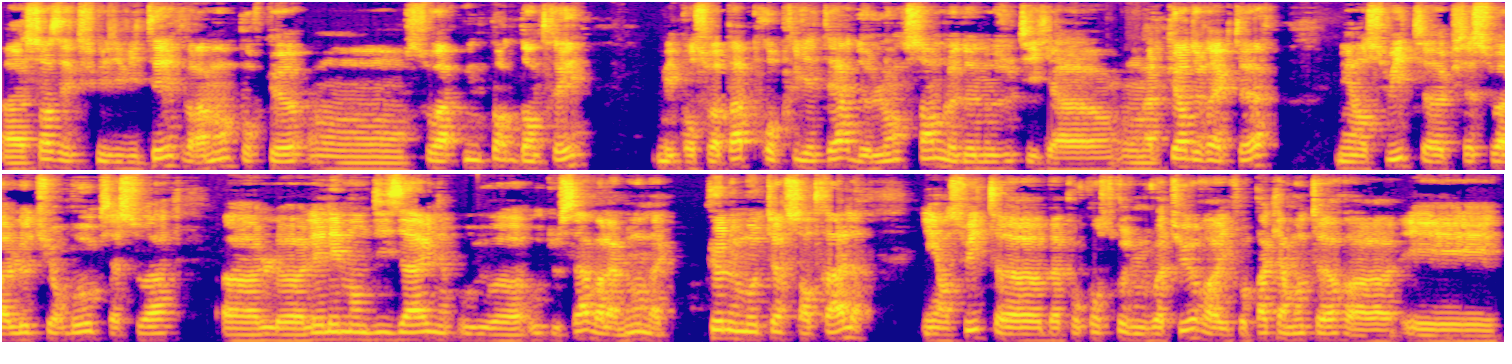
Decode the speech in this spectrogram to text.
sans exclusivité, vraiment pour que on soit une porte d'entrée, mais qu'on soit pas propriétaire de l'ensemble de nos outils. on a le cœur du réacteur, mais ensuite que ce soit le turbo, que ce soit euh, l'élément design ou, euh, ou, tout ça. Voilà, nous on a que le moteur central. Et ensuite, euh, bah, pour construire une voiture, il faut pas qu'un moteur et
